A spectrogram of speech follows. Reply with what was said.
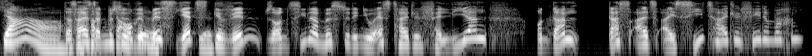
Ja. Das heißt, das dann müsste The Miz jetzt gewinnen, John Cena müsste den US-Title verlieren und dann das als IC-Title-Fehde machen?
